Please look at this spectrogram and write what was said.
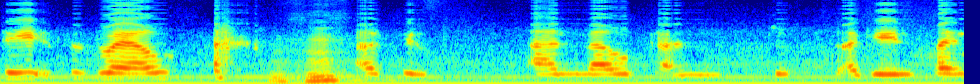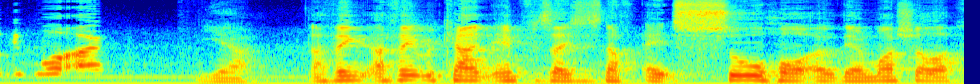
Dates as well. hmm and milk and just again plenty of water. Yeah, I think I think we can't emphasise this enough. It's so hot out there, mashallah.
